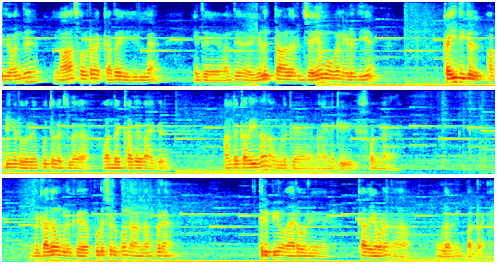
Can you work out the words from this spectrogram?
இது வந்து நான் சொல்கிற கதை இல்லை. இது வந்து எழுத்தாளர் ஜெயமோகன் எழுதிய கைதிகள் அப்படிங்கிற ஒரு புத்தகத்தில் வந்த கதை தான் இது. அந்த கதையை தான் நான் உங்களுக்கு நான் இன்னைக்கு சொன்னேன். இந்த கதை உங்களுக்கு பிடிச்சிருக்கும்னு நான் நம்புகிறேன் திருப்பியும் வேறு ஒரு கதையோடு நான் உங்களை மீட் பண்ணுறேன்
